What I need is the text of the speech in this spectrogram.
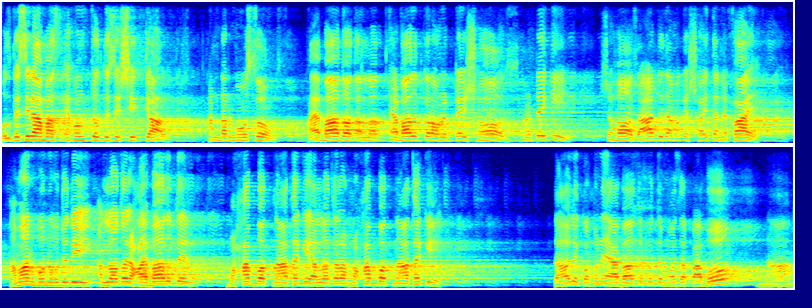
বলতেছিলাম, আজ এখন চলতেছে শীতকাল, ঠান্ডার মৌসুম। আবাদত, আল্লাহ আবাদত করা অনেকটাই সহজ। অনেকটাই কি? সহজ। আর যদি আমাকে শয়তানে পায়, আমার মনে যদি আল্লাহ তালা আবাদতের মহাব্বত না থাকে, আল্লাহ তালার মহাব্বত না থাকে, তাহলে কখনো আবাদতের মধ্যে মজা পাবো না।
